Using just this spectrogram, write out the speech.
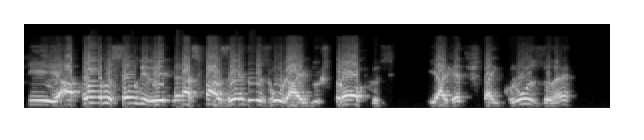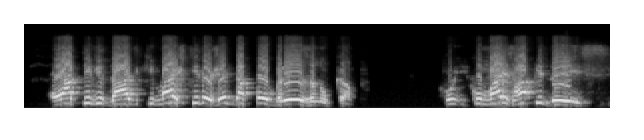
que a produção de leite nas fazendas rurais dos trópicos, e a gente está incluso, né? É a atividade que mais tira a gente da pobreza no campo. E com mais rapidez,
